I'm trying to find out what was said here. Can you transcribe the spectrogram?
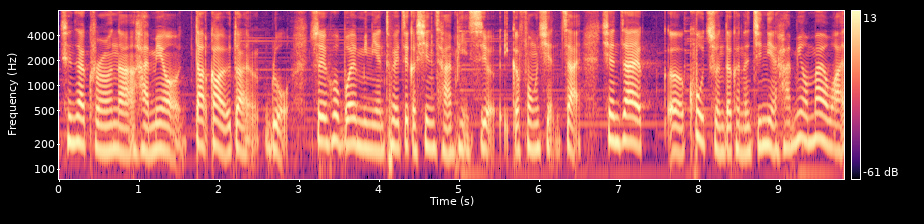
现在 Corona 还没有到告一段落，所以会不会明年推这个新产品是有一个风险在？现在呃库存的可能今年还没有卖完，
